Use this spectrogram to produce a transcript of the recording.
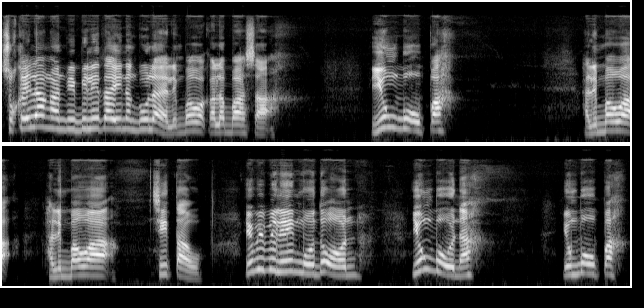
So kailangan bibili tayo ng gulay, halimbawa kalabasa, yung buo pa. Halimbawa, halimbawa sitaw. Yung bibilihin mo doon, yung buo na, yung buo pa.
